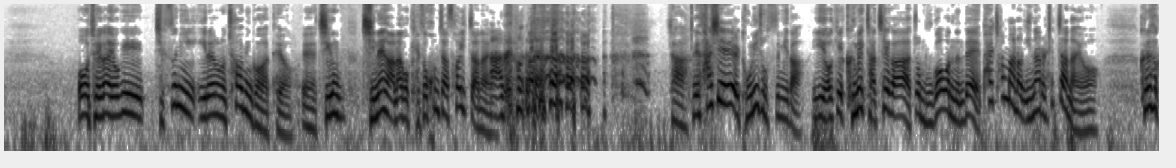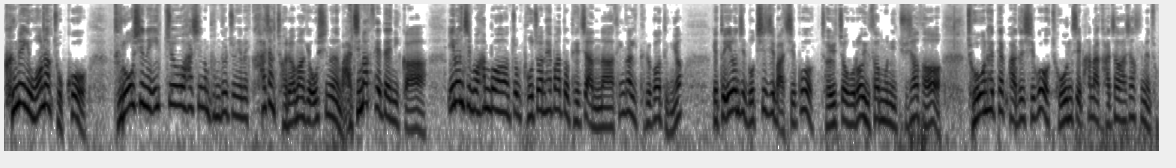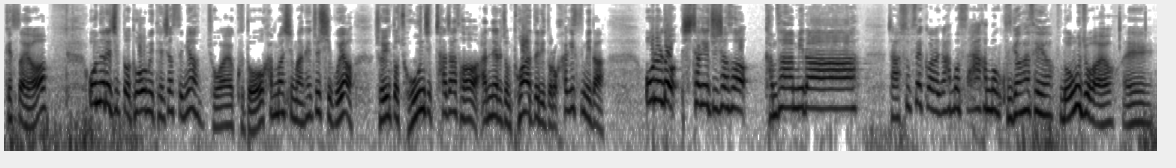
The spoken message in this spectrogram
어, 제가 여기 집순이 이래로는 처음인 것 같아요. 예, 지금 진행 안 하고 계속 혼자 서 있잖아요. 아, 그런가요? 자, 사실 돈이 좋습니다. 이 여기 금액 자체가 좀 무거웠는데 8천만 원 인하를 했잖아요. 그래서 금액이 워낙 좋고 들어오시는 입주하시는 분들 중에는 가장 저렴하게 오시는 마지막 세대니까 이런 집은 한번 좀 도전해봐도 되지 않나 생각이 들거든요. 또 이런 집 놓치지 마시고 저희 쪽으로 유선문의 주셔서 좋은 혜택 받으시고 좋은 집 하나 가져가셨으면 좋겠어요. 오늘의 집도 도움이 되셨으면 좋아요, 구독 한 번씩만 해주시고요. 저희 또 좋은 집 찾아서 안내를 좀 도와드리도록 하겠습니다. 오늘도 시청해주셔서 감사합니다. 자, 숲세권하게 한번 싹 한번 구경하세요. 너무 좋아요. 예.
